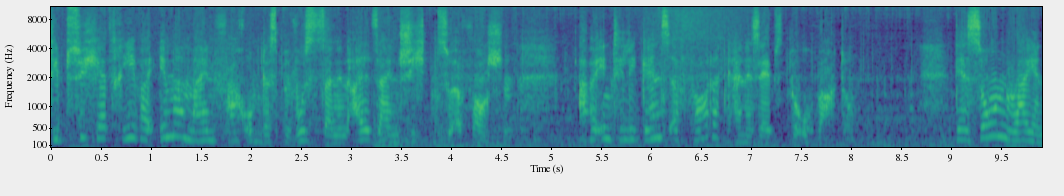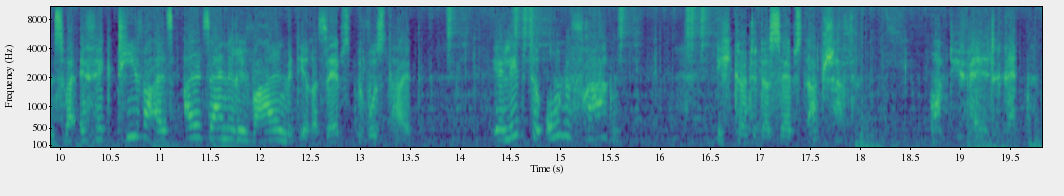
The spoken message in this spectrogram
Die Psychiatrie war immer mein Fach, um das Bewusstsein in all seinen Schichten zu erforschen. Aber Intelligenz erfordert keine Selbstbeobachtung. Der Sohn Ryans war effektiver als all seine Rivalen mit ihrer Selbstbewusstheit. Er lebte ohne Fragen. Ich könnte das selbst abschaffen und die Welt retten.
